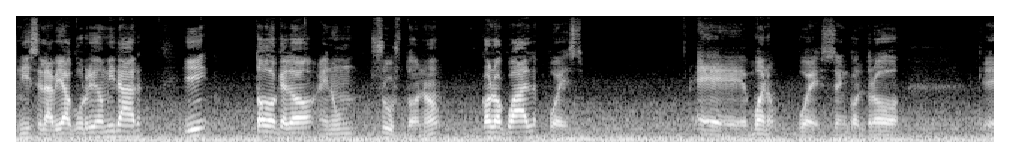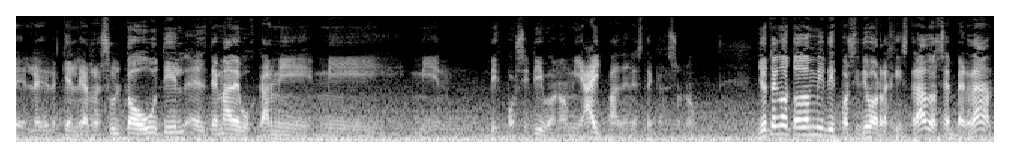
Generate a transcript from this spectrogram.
ni se le había ocurrido mirar y todo quedó en un susto, ¿no? Con lo cual, pues eh, bueno, pues se encontró que le, resultó útil el tema de buscar mi, dispositivo, ¿no? Mi iPad en este caso, ¿no? Yo tengo todos mis dispositivos registrados, es verdad.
